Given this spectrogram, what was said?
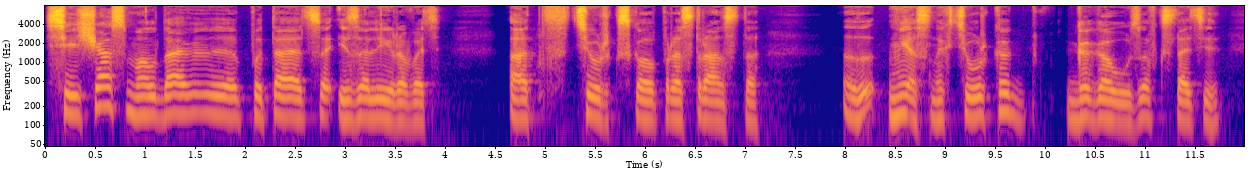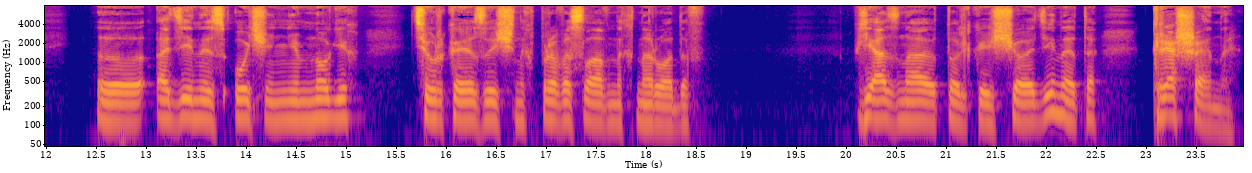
сейчас Молдавия пытается изолировать от тюркского пространства э, местных тюрков, гагаузов, кстати, э, один из очень немногих тюркоязычных православных народов. Я знаю только еще один, это кряшены –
